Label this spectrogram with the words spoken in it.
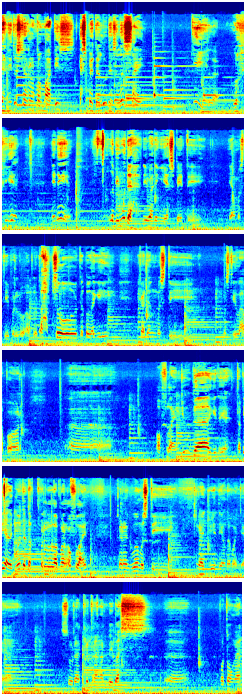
Dan itu secara otomatis SPT lu udah selesai. Gila gue pikir ini lebih mudah dibanding ISPT yang mesti perlu upload upload lagi kadang mesti mesti lapor uh, offline juga gitu ya. Tapi ya gue tetap perlu lapor offline karena gue mesti ngajuin yang namanya surat keterangan bebas uh, potongan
